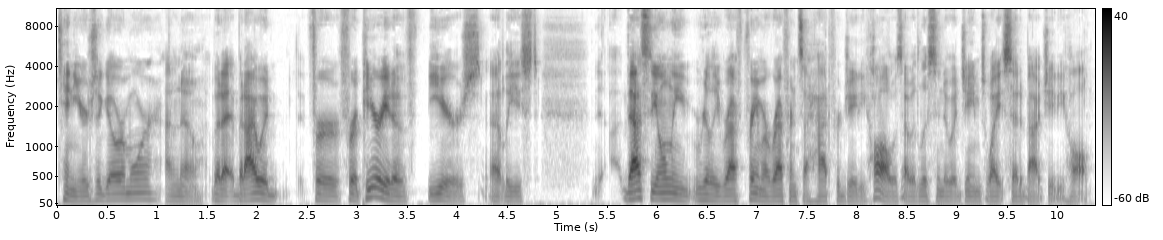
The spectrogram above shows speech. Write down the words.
10 years ago or more. I don't know. But but I would for for a period of years at least that's the only really ref, frame of reference I had for JD Hall was I would listen to what James White said about JD Hall.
